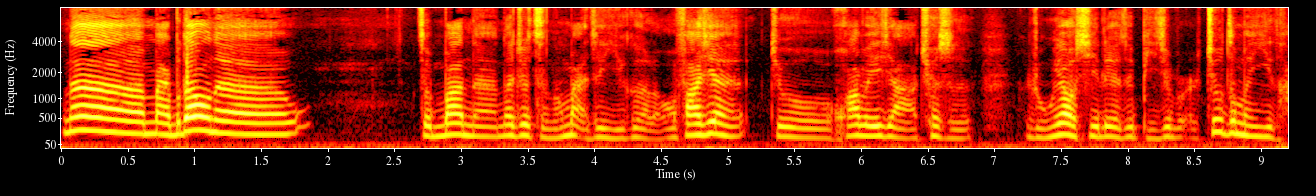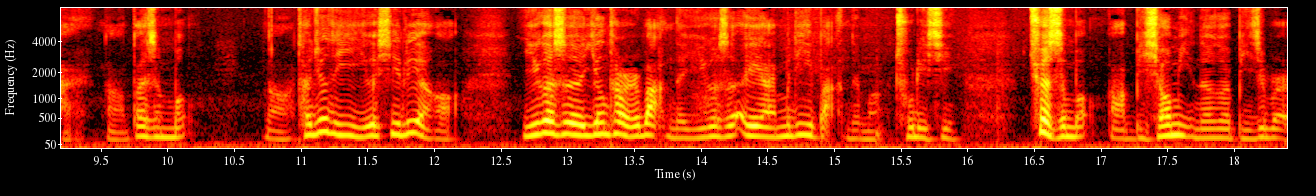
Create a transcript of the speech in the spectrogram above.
那买不到呢，怎么办呢？那就只能买这一个了。我发现就华为家确实荣耀系列这笔记本就这么一台。啊，但是猛，啊，它就是一个系列啊，一个是英特尔版的，一个是 AMD 版的嘛，处理器确实猛啊，比小米那个笔记本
